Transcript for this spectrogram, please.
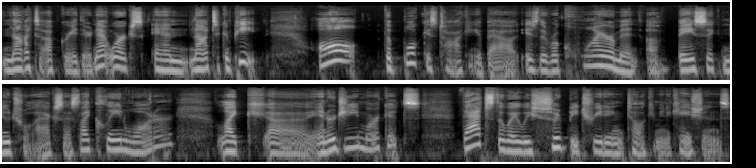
not to upgrade their networks and not to compete. All the book is talking about is the requirement of basic neutral access, like clean water, like uh, energy markets. That's the way we should be treating telecommunications.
